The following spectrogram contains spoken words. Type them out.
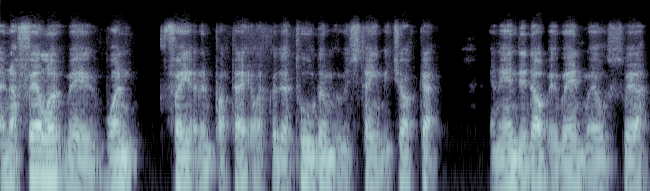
and I fell out with one fighter in particular because I told him it was time to chuck it and ended up he went elsewhere.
